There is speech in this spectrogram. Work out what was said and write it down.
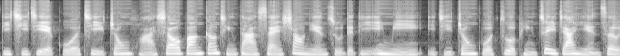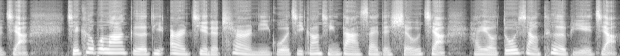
第七届国际中华肖邦钢琴大赛少年组的第一名，以及中国作品最佳演奏奖，捷克布拉格第二届的切尔尼国际钢琴大赛的首奖，还有多项特别奖，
